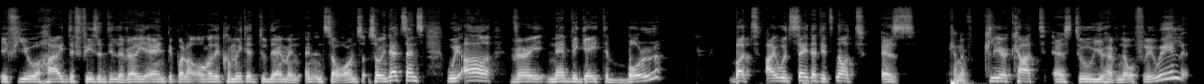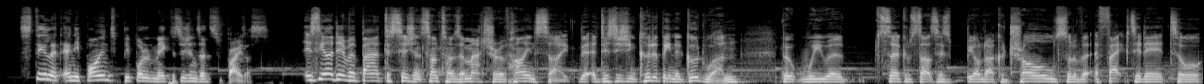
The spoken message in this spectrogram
if you hide the fees until the very end people are already committed to them and, and, and so on. So, so in that sense we are very navigatable but i would say that it's not as kind of clear cut as to you have no free will. Still at any point people make decisions that surprise us is the idea of a bad decision sometimes a matter of hindsight? A decision could have been a good one, but we were circumstances beyond our control sort of affected it, or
